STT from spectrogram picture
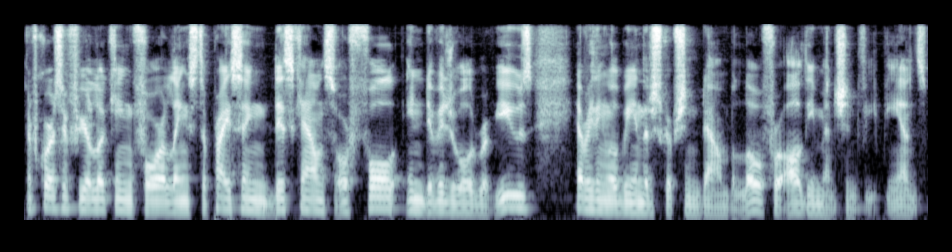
And of course, if you're looking for links to pricing, discounts, or full individual reviews, everything will be in the description down below for all the mentioned VPNs.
